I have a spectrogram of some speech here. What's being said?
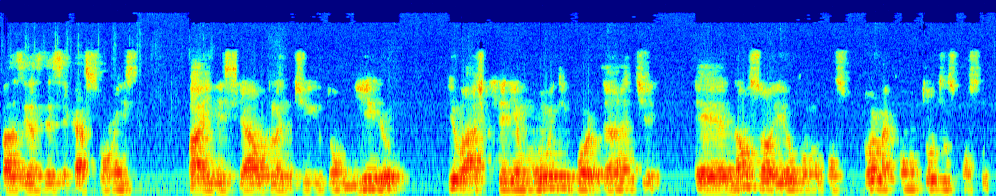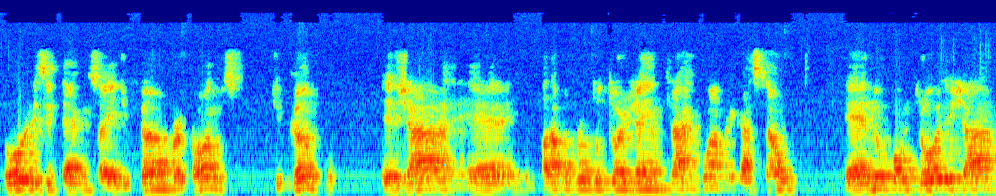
fazer as dessecações, vai iniciar o plantio do milho, eu acho que seria muito importante é, não só eu como consultor, mas como todos os consultores e técnicos aí de campo, agrônomos de campo, é, já é, falar para o produtor já entrar com a aplicação é, no controle, já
